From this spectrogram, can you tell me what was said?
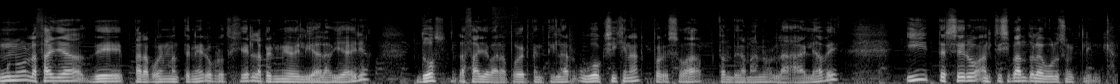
Uno, la falla de, para poder mantener o proteger la permeabilidad de la vía aérea. Dos, la falla para poder ventilar u oxigenar, por eso va tan de la mano la A y tercero, anticipando la evolución clínica.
